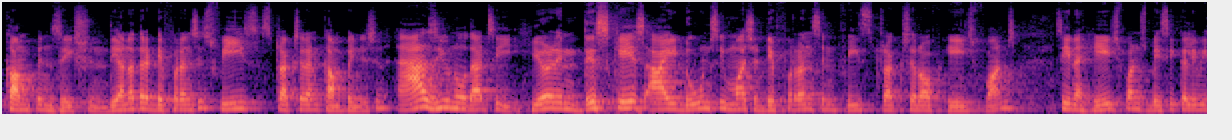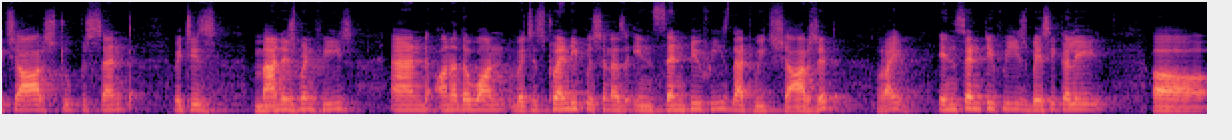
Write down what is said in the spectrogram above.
compensation. The another difference is fees, structure and compensation. As you know that see here in this case, I don't see much difference in fee structure of hedge funds. See in a hedge funds basically we charge 2% which is management fees and another one which is 20% as incentive fees that we charge it, right. Incentive fees basically uh,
